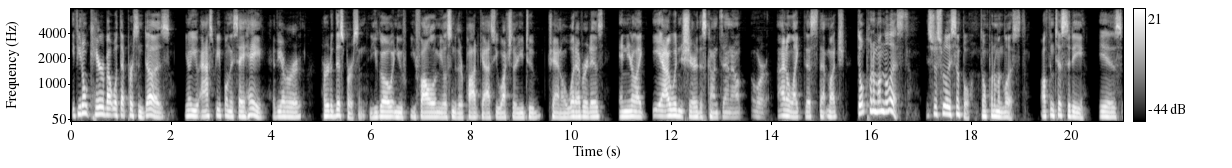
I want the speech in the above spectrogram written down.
if you don't care about what that person does, you know, you ask people and they say, Hey, have you ever heard of this person. You go and you you follow them, you listen to their podcast, you watch their YouTube channel, whatever it is, and you're like, "Yeah, I wouldn't share this content out or I don't like this that much." Don't put them on the list. It's just really simple. Don't put them on the list. Authenticity is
